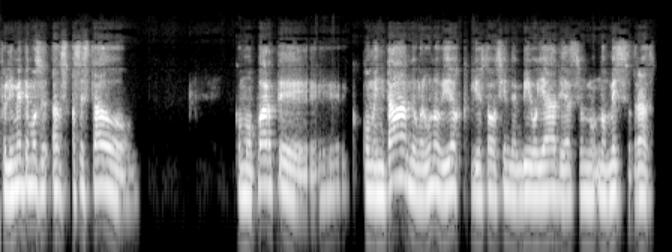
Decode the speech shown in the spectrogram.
felizmente hemos, has, estado como parte, comentando en algunos videos que yo he estado haciendo en vivo ya de hace unos meses atrás.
